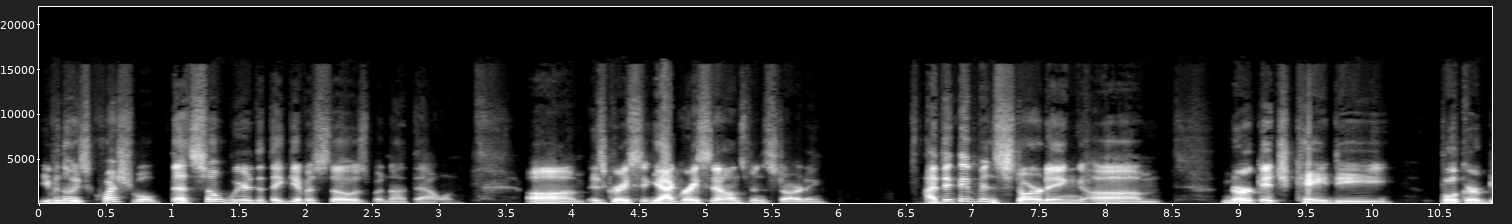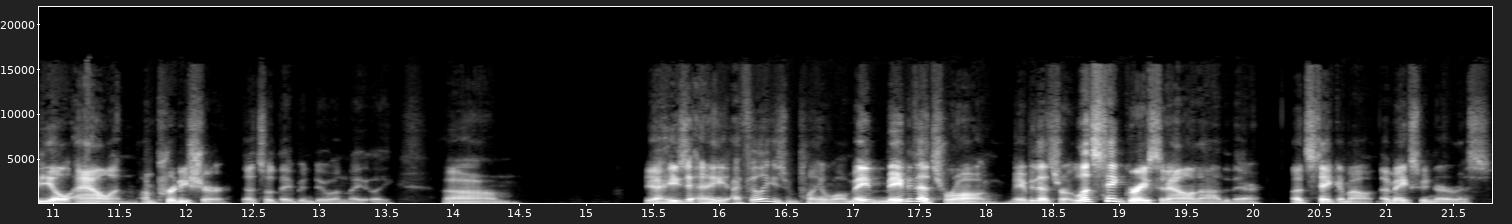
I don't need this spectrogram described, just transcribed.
even though he's questionable, that's so weird that they give us those, but not that one. Um, is Grayson? Yeah, Grayson Allen's been starting. I think they've been starting um, Nurkic, KD, Booker, Beal, Allen. I'm pretty sure that's what they've been doing lately. Um, yeah, he's. He, I feel like he's been playing well. Maybe maybe that's wrong. Maybe that's wrong. Let's take Grayson Allen out of there. Let's take him out. That makes me nervous.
